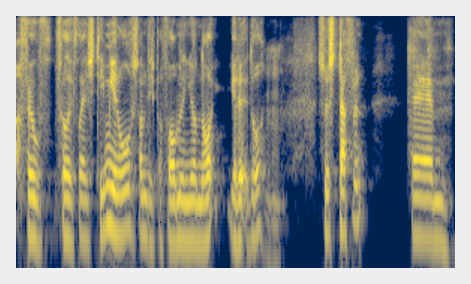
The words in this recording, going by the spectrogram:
a full fully fledged team. You know, if somebody's performing and you're not, you're out the door. Mm-hmm. So it's different. Um,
